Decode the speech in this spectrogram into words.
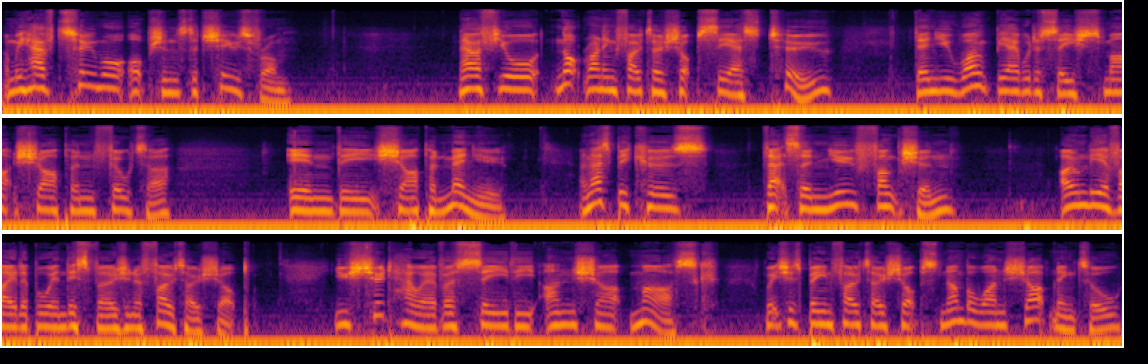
and we have two more options to choose from. Now if you're not running Photoshop CS2 then you won't be able to see Smart Sharpen filter in the sharpen menu and that's because that's a new function only available in this version of Photoshop. You should however see the unsharp mask which has been Photoshop's number one sharpening tool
